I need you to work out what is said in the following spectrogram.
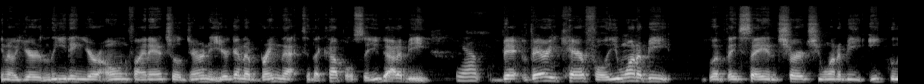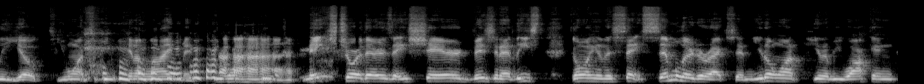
you know you're leading your own financial journey you're going to bring that to the couple. So you got to be yep. be, very careful. You want to be what they say in church you want to be equally yoked. You want to be in alignment. Make sure there is a shared vision at least going in the same similar direction. You don't want you know be walking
